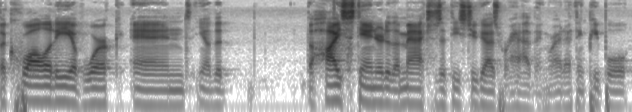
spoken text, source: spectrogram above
the quality of work and you know the the high standard of the matches that these two guys were having, right? I think people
